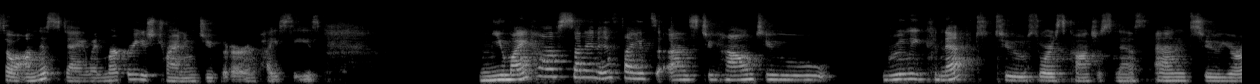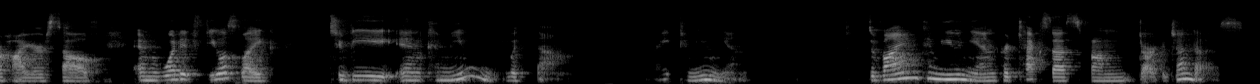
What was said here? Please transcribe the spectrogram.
So, on this day, when Mercury is trining Jupiter in Pisces, you might have sudden insights as to how to really connect to source consciousness and to your higher self and what it feels like to be in commune with them, right? Communion. Divine communion protects us from dark agendas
